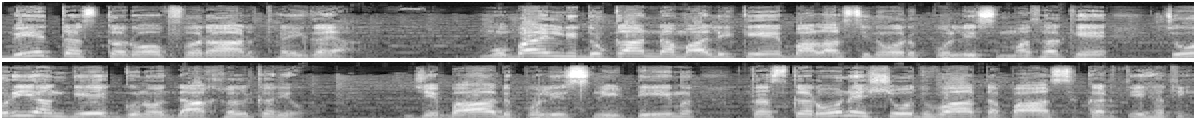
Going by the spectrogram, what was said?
બે તસ્કરો ફરાર થઈ ગયા. મોબાઈલની દુકાનના માલિકે બાલાસિનોર પોલીસ મથકે ચોરી અંગે ગુનો દાખલ કર્યો. જે બાદ પોલીસની ટીમ તસ્કરોને શોધવા તપાસ કરતી હતી.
